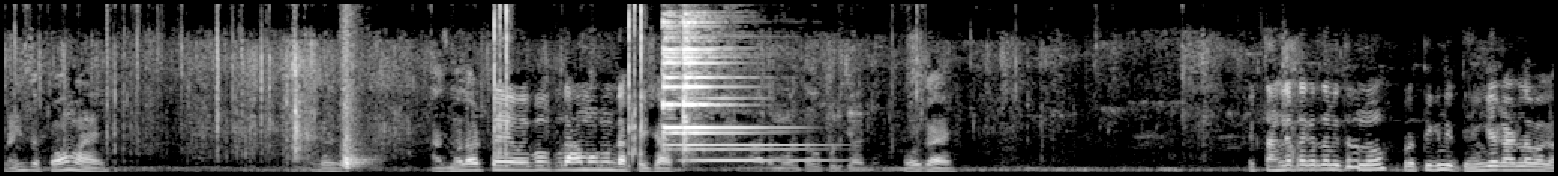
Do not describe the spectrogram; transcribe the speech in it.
लाईनचा फॉर्म आहे. आज मला वाटतं वैभव तुला हा मोडून टाकते शाप. हो काय? एक चांगल्या प्रकारचा मित्रांनो प्रत्येकीने ठेंग्या काढला बघा.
